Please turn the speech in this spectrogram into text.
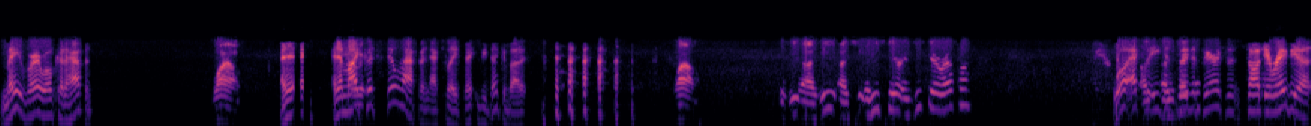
may very well could have happened. Wow. And it, and it might mean- could still happen actually if you think about it. Wow. Is he? Uh, he? Uh, is he, is he still? Is he still wrestling? Well, actually, he Are- just made an appearance in Saudi Arabia,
